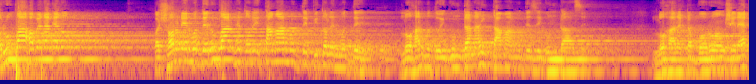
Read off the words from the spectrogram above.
রূপা হবে না কেন? স্বর্ণের মধ্যে রূপার ভেতরে, তামার মধ্যে, পিতলের মধ্যে, লোহার মধ্যে ওই গুণটা নাই, তামার মধ্যে যে গুণটা আছে। লোহার একটা বড় অংশের এক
